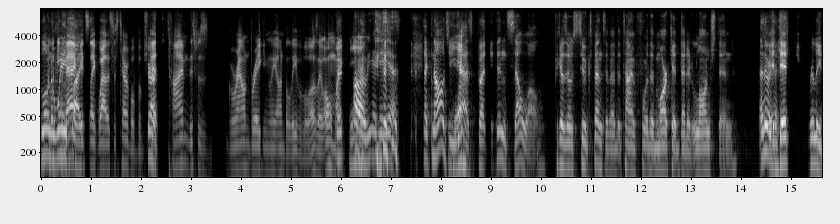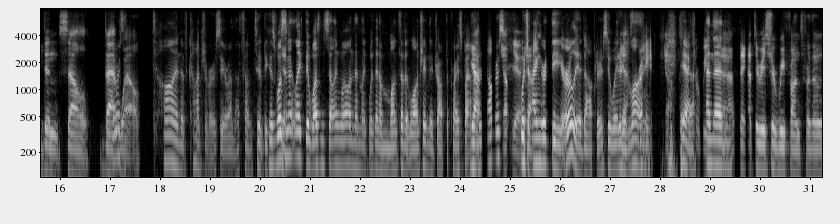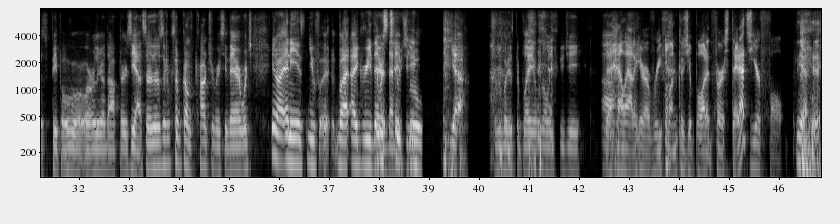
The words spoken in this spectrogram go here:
blown away back, by. it's like wow, this is terrible. But Sure. at the time, this was groundbreakingly unbelievable. I was like, oh my. Yeah. Oh yeah, yeah, yeah. Technology, Yeah. yes, but it didn't sell well because it was too expensive at the time for the market that it launched in. And there was a It did really didn't sell There that was a- well. ton of controversy around that phone too, because wasn't it like it wasn't selling well, and then like within a month of it launching, they dropped the price by hundred dollars, Yep. Yeah. which Yeah. angered the early adopters who waited in line. right. Yeah, For weeks. and then Yeah, they had to issue refunds for those people who were early adopters. Yeah, so there's some- some con- controversy there, which you know any is new, but I agree there was that 2G. it flew. Yeah, everybody was complaining it was only 2G. the Um, hell out of here of refund because you bought it first day. That's your fault. yeah,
